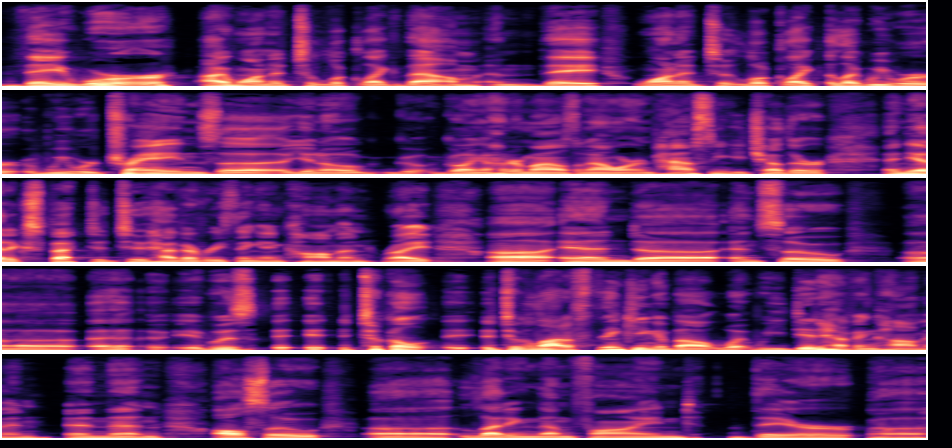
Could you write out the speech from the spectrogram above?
they were. I wanted to look like them, and they wanted to look like like we were we were trains, uh, you know, g- going 100 miles an hour and passing each other, and yet expected to have everything in common, right? Uh, and uh, and so uh, uh, it was it, it, took a it took a lot of thinking about what we did have in common, and then also uh, letting them find their uh,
